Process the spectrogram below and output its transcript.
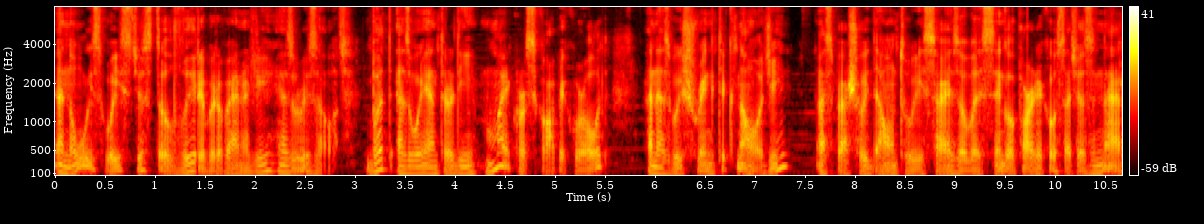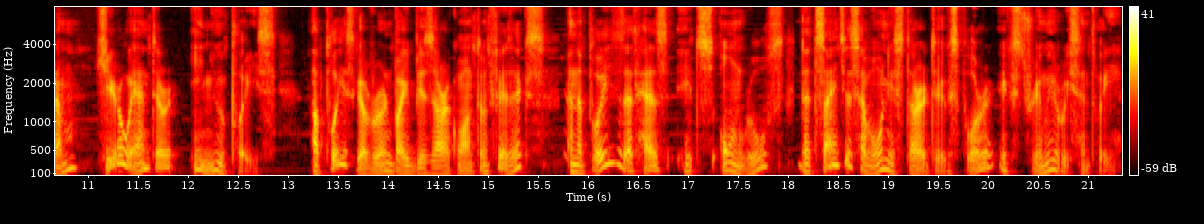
and always wastes just a little bit of energy as a result. But as we enter the microscopic world, and as we shrink technology, especially down to a size of a single particle such as an atom, here we enter a new place, a place governed by bizarre quantum physics, and a place that has its own rules that scientists have only started to explore extremely recently.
